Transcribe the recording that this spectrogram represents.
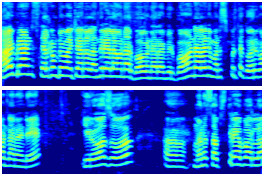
Hi friends welcome to my channel. అందరూ ఎలా ఉన్నారు? బాగున్నారా? మీరు బాగుండాలని మనస్ఫూర్తిగా కోరుకుంటున్నానండి. ఈరోజు మన సబ్స్క్రైబర్లో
